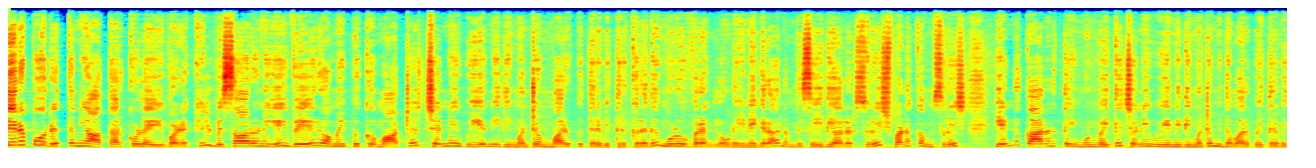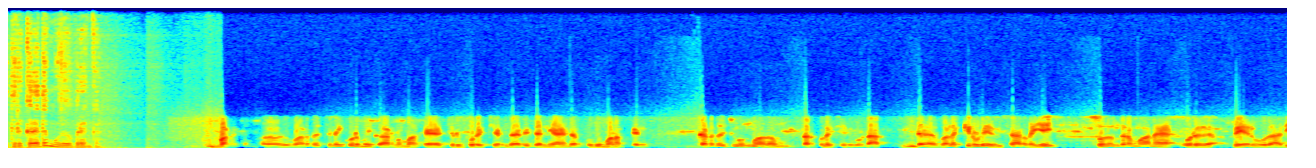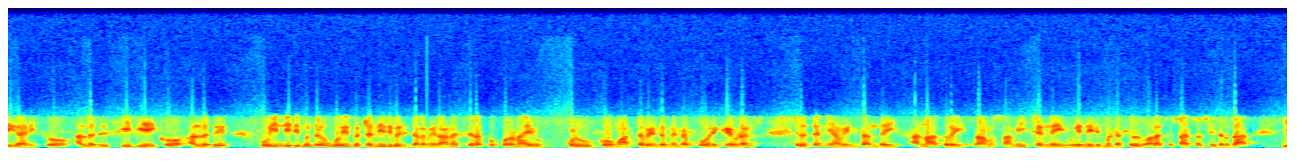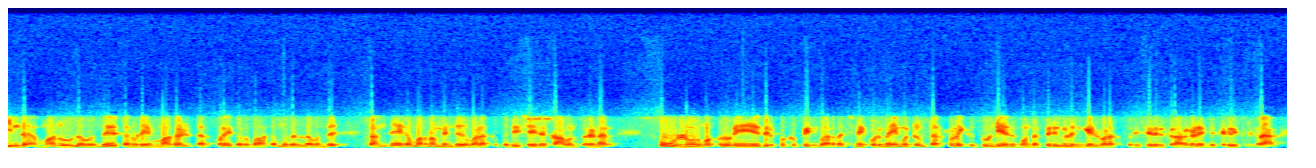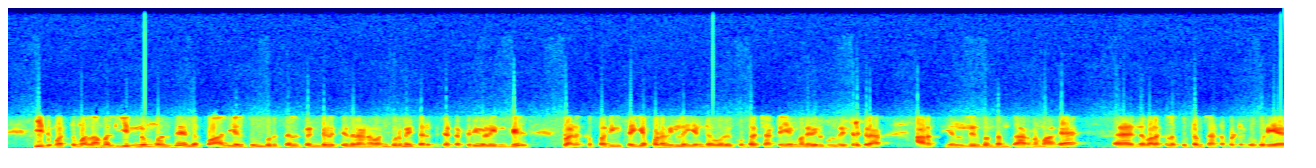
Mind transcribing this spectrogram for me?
திருப்பூர் ரத்தனியா தற்கொலை வழக்கில் விசாரணையை வேறு அமைப்புக்கு மாற்ற சென்னை உயர்நீதிமன்றம் மறுப்பு தெரிவித்திருக்கிறது. முழு விவரங்களோடு இணைகிறார் நமது செய்தியாளர் சுரேஷ். வணக்கம் சுரேஷ். என்ன காரணத்தை முன்வைத்து சென்னை உயர்நீதிமன்றம் இந்த மறுப்பை தெரிவித்திருக்கிறது? முழு விவரங்கள். வணக்கம். வரதட்சணை கொடுமை காரணமாக திருப்பூரை சேர்ந்த ரிதன்யா என்ற புதுமண பெண் கடந்த ஜூன் மாதம் தற்கொலை செய்து கொண்டார். இந்த வழக்கினுடைய விசாரணையை சுதந்திரமான ஒரு வேறு ஒரு அதிகாரிக்கோ அல்லது சிபிஐக்கோ அல்லது உயர்நீதிமன்ற ஓய்வு பெற்ற நீதிபதி தலைமையிலான சிறப்பு புலனாய்வு குழுவுக்கோ மாற்ற வேண்டும் என்ற கோரிக்கையுடன் ரித்தன்யாவின் தந்தை அண்ணாதுரை ராமசாமி சென்னை உயர்நீதிமன்றத்தில் வழக்கு தாக்கல் செய்திருந்தார். இந்த மனுவில் வந்து தன்னுடைய மகள் தற்கொலை தொடர்பாக முதல்ல வந்து சந்தேக மரணம் என்று வழக்கு பதிவு செய்த காவல்துறையினர் உள்ளூர் மக்களுடைய எதிர்ப்புக்கு பின் வரதட்சணை கொடுமை மற்றும் தற்கொலைக்கு தூண்டியது போன்ற பிரிவுகளின் கீழ் வழக்கு பதிவு செய்திருக்கிறார்கள் என்று தெரிவித்திருக்கிறார். இது மட்டுமல்லாமல் இன்னும் வந்து இந்த பாலியல் துன்புறுத்தல் பெண்களுக்கு எதிரான வன்கொடுமை தடுப்பு சட்ட பிரிவுகளின் கீழ் வழக்கு பதிவு செய்யப்படவில்லை என்ற ஒரு குற்றச்சாட்டையும் மனுவில் முன்வைத்திருக்கிறார். அரசியல் நிர்பந்தம் காரணமாக இந்த வழக்குல குற்றம் சாட்டப்பட்டிருக்கக்கூடிய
